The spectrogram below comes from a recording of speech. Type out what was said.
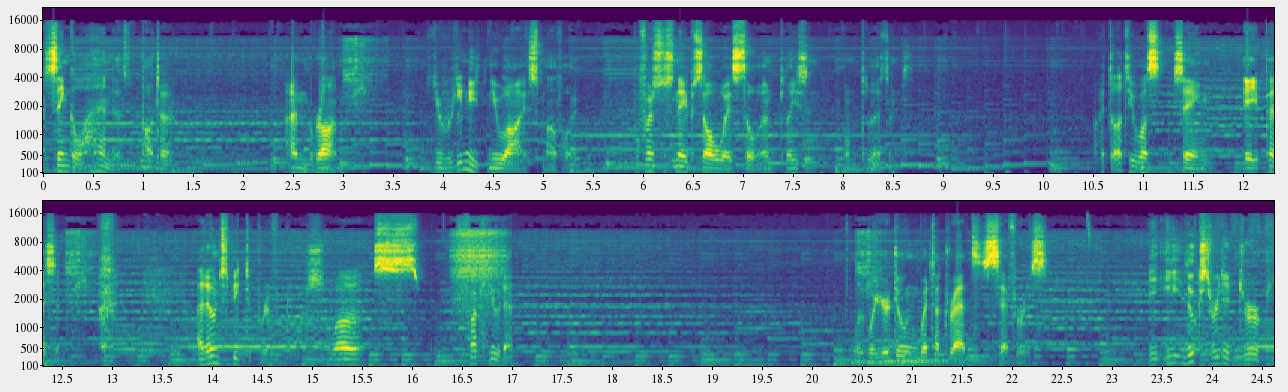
single-handed, Potter. I'm Ron. You really need new eyes, Malfoy. Professor Snape is always so unpleasant. Unpleasant. I thought he was saying a peasant. I don't speak to Gryffindors. Well, fuck you then. What were you doing with that rat, Severus? He, he looks really derpy.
